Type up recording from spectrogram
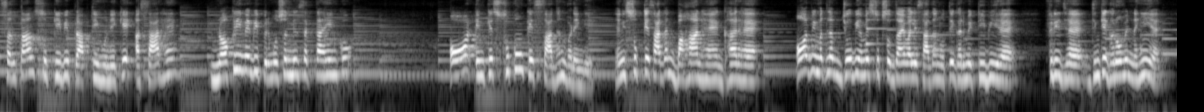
संतान सुख की भी प्राप्ति होने के आसार हैं। नौकरी में भी प्रमोशन मिल सकता है इनको। और इनके सुखों के साधन बढ़ेंगे। यानी सुख के साधन वाहन है, घर है। और भी मतलब जो भी हमें सुख सुविधाएँ वाले साधन होते हैं, घर में टीवी है, फ्रिज है, जिनके घरों में नहीं है,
